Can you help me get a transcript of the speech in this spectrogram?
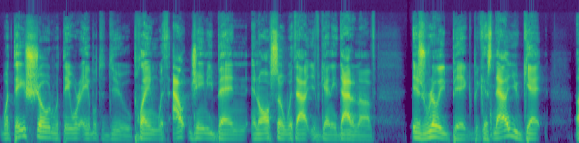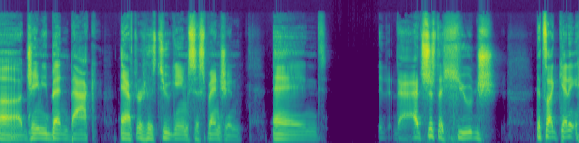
what they showed, what they were able to do, playing without Jamie Benn and also without Evgenii Dadonov, is really big because now you get uh, Jamie Benn back after his two game suspension, and that's just a huge. It's like getting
